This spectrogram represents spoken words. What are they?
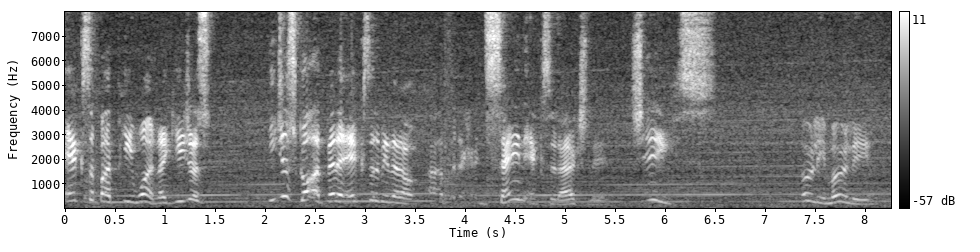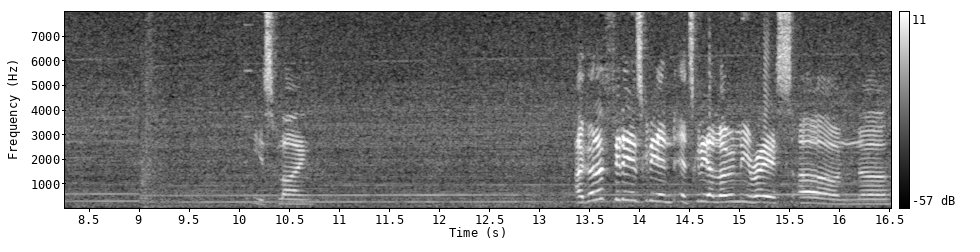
Exit by P1. Like, he just He just got a better exit than me than a, a, an insane exit actually. Jeez. Holy moly. He's flying. I got a feeling it's gonna be an, it's gonna be a lonely race. Oh no.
